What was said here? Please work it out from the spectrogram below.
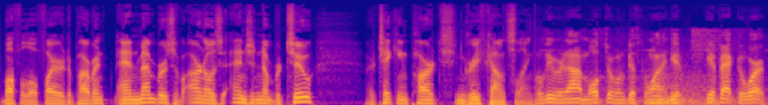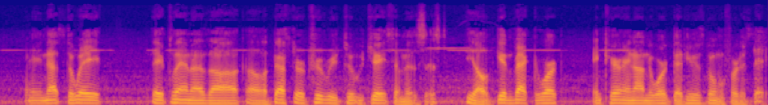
Buffalo Fire Department, and members of Arno's Engine Number Two are taking part in grief counseling. Believe it or not, most of them just want to get get back to work. I mean, that's the way they plan on uh, uh, best their tribute to Jason is just you know getting back to work and carrying on the work that he was doing for the day.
